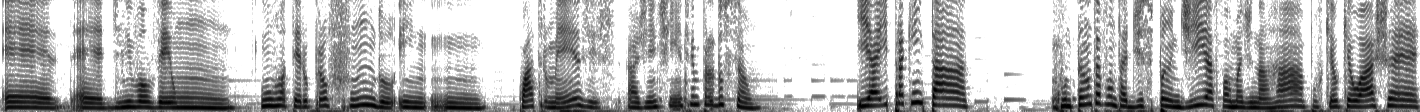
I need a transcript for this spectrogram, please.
é, é, desenvolver um, um roteiro profundo em, em quatro meses, a gente entra em produção. E aí, para quem tá com tanta vontade de expandir a forma de narrar, porque o que eu acho é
